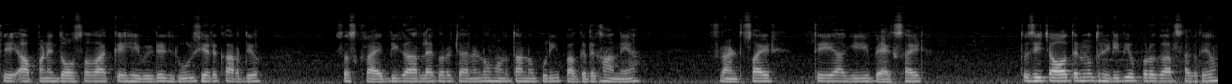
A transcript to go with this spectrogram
ਤੇ ਆਪਣੇ ਦੋਸਤਾਂ ਤੱਕ ਇਹ ਵੀਡੀਓ ਜ਼ਰੂਰ ਸ਼ੇਅਰ ਕਰ ਦਿਓ। ਸਬਸਕ੍ਰਾਈਬ ਵੀ ਕਰ ਲਿਆ ਕਰੋ ਚੈਨਲ ਨੂੰ, ਹੁਣ ਤੁਹਾਨੂੰ ਪੂਰੀ ਪੱਗ ਦਿਖਾਉਂਦੇ ਆ। ਫਰੰਟ ਸਾਈਡ ਤੇ ਆ ਗਈ ਜੀ ਬੈਕ ਸਾਈਡ ਤੁਸੀਂ ਚਾਹੋ ਤੇ ਇਹਨੂੰ 3D ਵੀ ਉੱਪਰ ਕਰ ਸਕਦੇ ਹੋ।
